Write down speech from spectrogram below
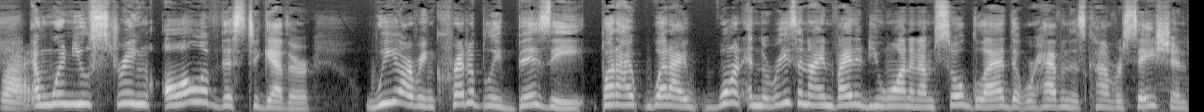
Right. and when you string all of this together we are incredibly busy but i what i want and the reason i invited you on and i'm so glad that we're having this conversation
